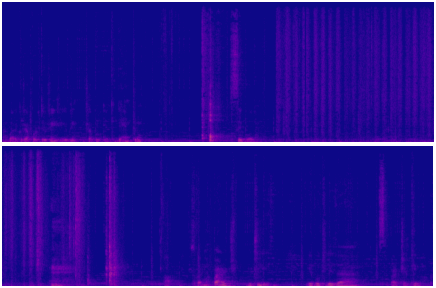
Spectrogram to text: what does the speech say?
agora que eu já cortei o gengibre, já coloquei aqui dentro. Cebola. Parte e utiliza. Eu vou utilizar essa parte aqui logo.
